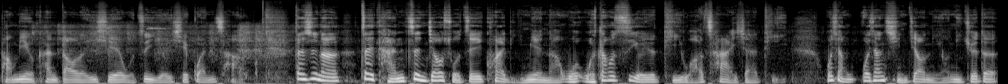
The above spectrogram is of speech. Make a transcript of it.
旁边有看到了一些我自己有一些观察，但是呢，在谈证交所这一块里面呢，我我倒是有一个题，我要插一下题。我想我想请教你哦，你觉得，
